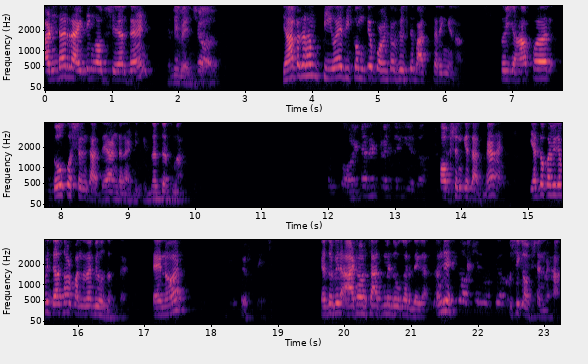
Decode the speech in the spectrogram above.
underwriting of share and debentures यहाँ पे अगर हम टी वाई बीकॉम के पॉइंट ऑफ़ व्यू से बात करेंगे ना तो यहाँ पर दो क्वेश्चन आते हैं अंडर राइटिंग के दस दस मार्क्स ऑप्शन के साथ में हाँ। या तो कभी कभी दस और पंद्रह भी हो सकता है। टेन और फिफ्टीन या तो फिर आठ और सात में दो कर देगा। समझे? उसी के ऑप्शन में हाँ।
